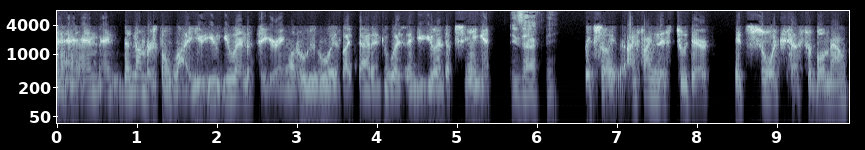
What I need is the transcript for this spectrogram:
and, and the numbers don't lie. You you you end up figuring out who who is like that and who isn't. You you end up seeing it. Exactly. It's so I find this too, There, It's so accessible now.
